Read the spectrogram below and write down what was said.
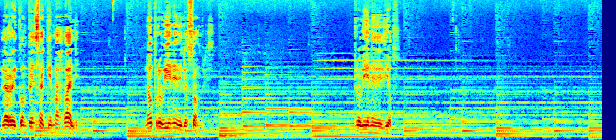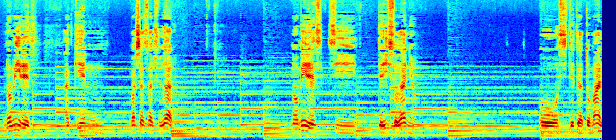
la recompensa que más vale, no proviene de los hombres, proviene de Dios. No mires a quién vayas a ayudar. No mires si te hizo daño o si te trató mal.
